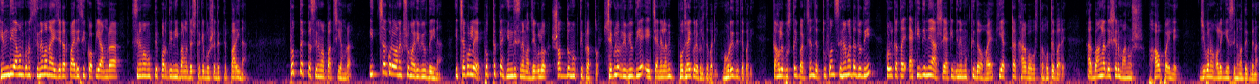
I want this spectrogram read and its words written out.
হিন্দি এমন কোনো সিনেমা নাই যেটার পাইরেসি কপি আমরা সিনেমা মুক্তির পর দিনই বাংলাদেশ থেকে বসে দেখতে পারি না। প্রত্যেকটা সিনেমা পাচ্ছি আমরা। ইচ্ছা করে অনেক সময় রিভিউ দেই না। ইচ্ছা করলে প্রত্যেকটা হিন্দি সিনেমা যেগুলো সদ্য মুক্তিপ্রাপ্ত, সেগুলোর রিভিউ দিয়ে এই চ্যানেল আমি বোঝাই করে ফেলতে পারি, ভরে দিতে পারি। তাহলে বুঝতেই পারছেন যে তুফান সিনেমাটা যদি কলকাতায় একই দিনে আসে, একই দিনে মুক্তি দেওয়া হয়, কি একটা খারাপ অবস্থা হতে পারে? আর বাংলাদেশের মানুষ ভাও পাইলে জীবনে হলে গিয়ে সিনেমা দেখবে না।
